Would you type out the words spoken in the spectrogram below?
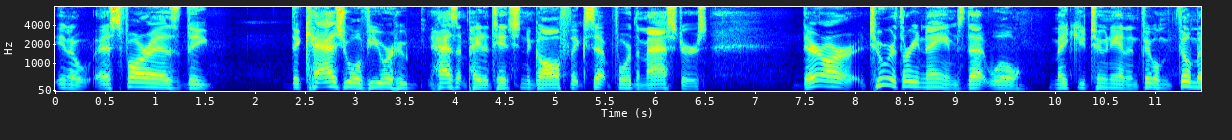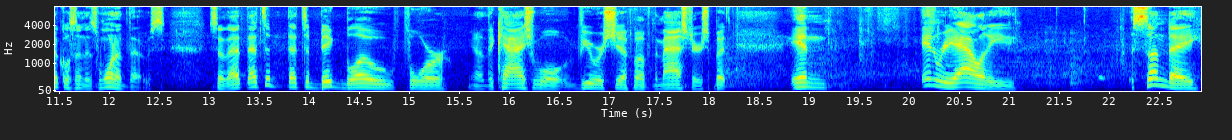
you know, as far as the the casual viewer who hasn't paid attention to golf except for the Masters, there are two or three names that will make you tune in, and Phil, Phil Mickelson is one of those. So that that's a that's a big blow for you know the casual viewership of the Masters. But in in reality, Sunday,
